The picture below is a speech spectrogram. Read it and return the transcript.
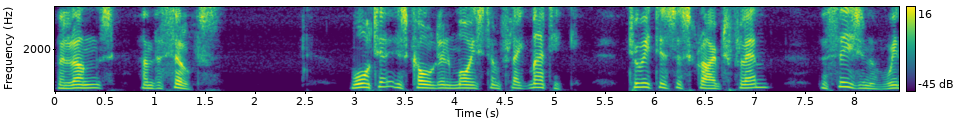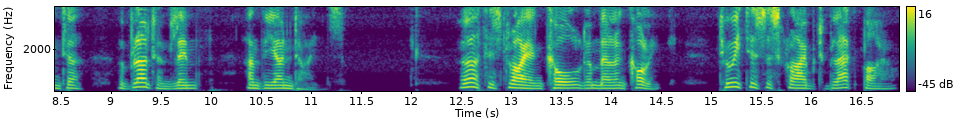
the lungs, and the sylphs. Water is cold and moist and phlegmatic. To it is ascribed phlegm, the season of winter, the blood and lymph, and the undines. Earth is dry and cold and melancholic. To it is ascribed black bile,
